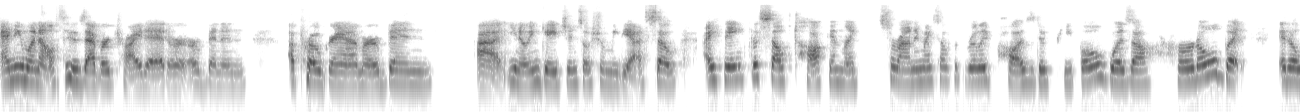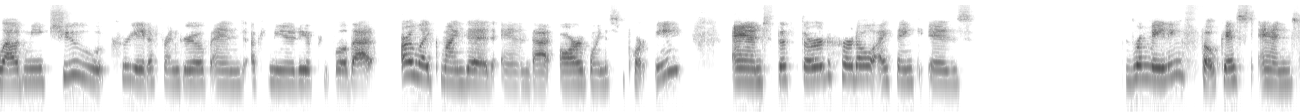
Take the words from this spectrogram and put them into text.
anyone else who's ever tried it or, or been in a program or been uh, you know engaged in social media so i think the self-talk and like surrounding myself with really positive people was a hurdle but it allowed me to create a friend group and a community of people that are like-minded and that are going to support me and the third hurdle i think is remaining focused and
